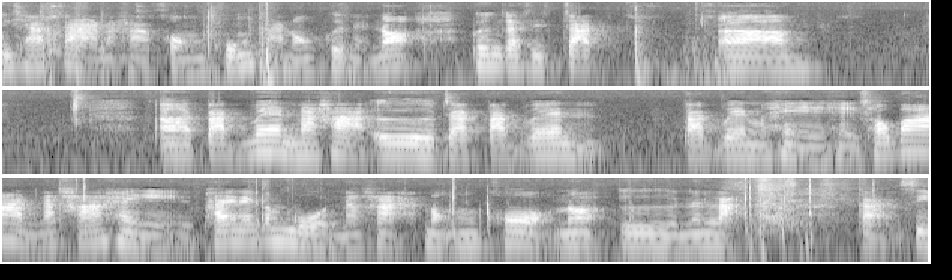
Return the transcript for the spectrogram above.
วิชาการนะคะ ของโครงการของเพิ่นน่ะเนาะเพิ่นก็สิจัดอ่าตัดแว่นนะคะ เออจัดตัดแว่น ตัดแว่นให้ให้ชาวบ้านนะคะ ให้ภายในตำบลนะคะหนองพอกเนาะเออนั่นแหละกะสิ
